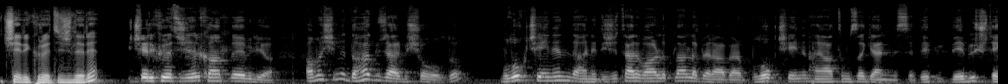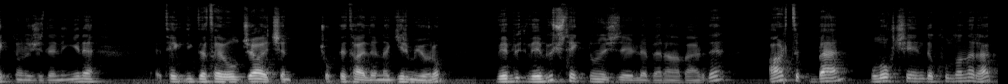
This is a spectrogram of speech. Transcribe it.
içerik üreticileri. İçerik üreticileri kanıtlayabiliyor. Ama şimdi daha güzel bir şey oldu. Blockchain'in de hani dijital varlıklarla beraber blockchain'in hayatımıza gelmesi, Web, Web3 teknolojilerinin yine e, teknik detay olacağı için çok detaylarına girmiyorum. Web, Web3 teknolojileriyle beraber de artık ben blockchain'de kullanarak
